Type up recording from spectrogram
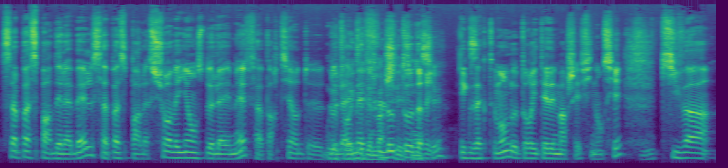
Ça passe par des labels, ça passe par la surveillance de l'AMF à partir de, de L'autorité des marchés l'autorité- financiers Exactement, l'autorité des marchés financiers, Mmh. qui va,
